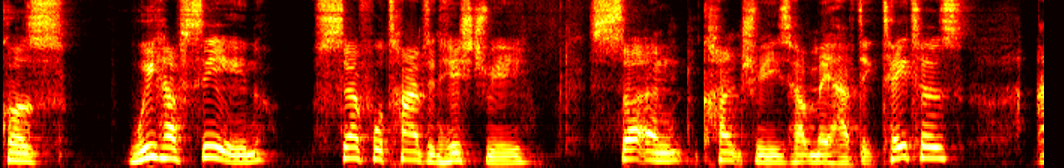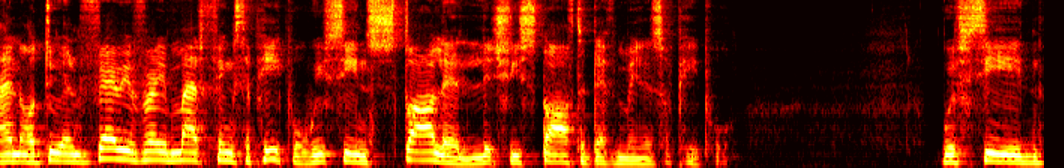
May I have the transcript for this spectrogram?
Because we have seen several times in history certain countries have may have dictators and are doing very very mad things to people we've seen stalin literally starve to death millions of people we've seen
